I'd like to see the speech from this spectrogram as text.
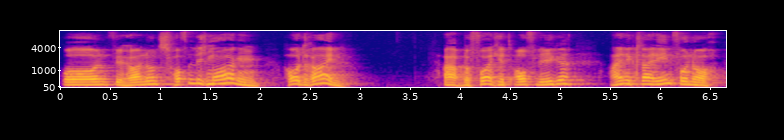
und wir hören uns hoffentlich morgen. Haut rein. Ah, bevor ich jetzt auflege, eine kleine Info noch.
